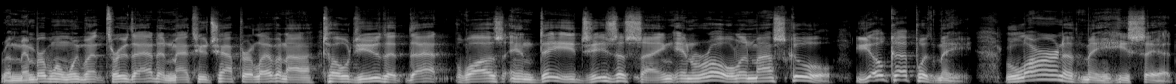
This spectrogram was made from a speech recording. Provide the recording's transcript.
Remember when we went through that in Matthew chapter 11, I told you that that was indeed Jesus saying, enroll in my school. Yoke up with me. Learn of me, he said.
